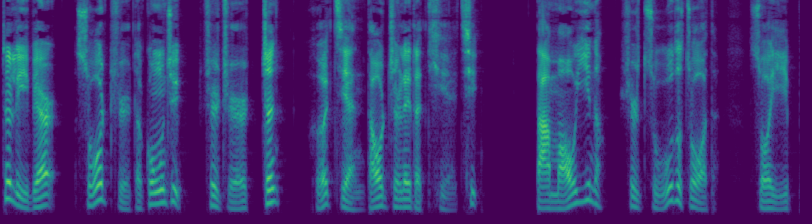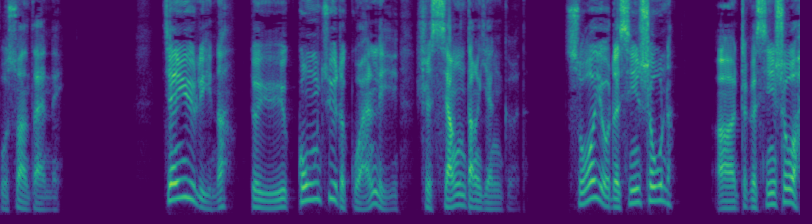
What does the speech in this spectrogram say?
这里边所指的工具是指针和剪刀之类的铁器。打毛衣呢是竹子做的，所以不算在内。监狱里呢，对于工具的管理是相当严格的。所有的新收呢，啊，这个新收啊，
